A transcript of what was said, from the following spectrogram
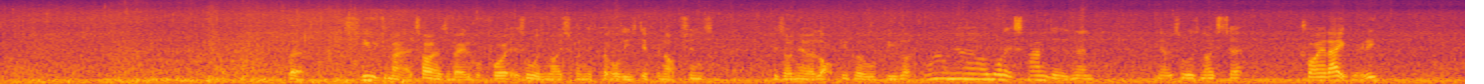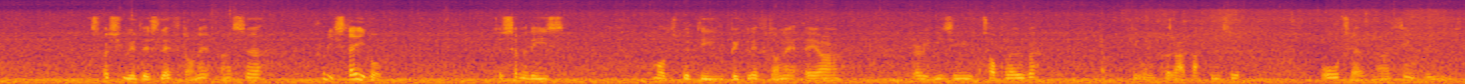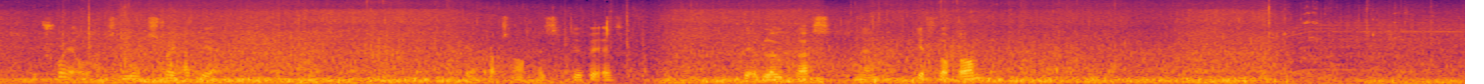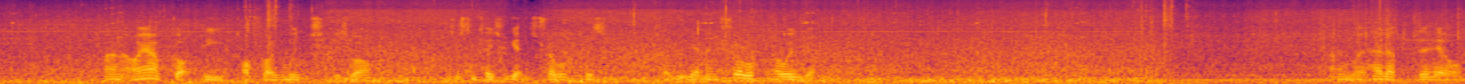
But huge amount of tyres available for it. It's always nice when they put all these different options because I know a lot of people will be like, well no, I want it standard and then you know it's always nice to try it out really. Especially with this lift on it, that's uh, pretty stable because some of these mods with the big lift on it, they are very easy to topple over. I think we put that back into auto. Now I think the, the trail actually went straight up here. Yeah, perhaps not. Let's do a bit of a bit of low plus and then diff lock on. And I have got the offline winch as well, just in case we get into trouble because like we're getting in trouble. Oh, here we go. And we head up the hill.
